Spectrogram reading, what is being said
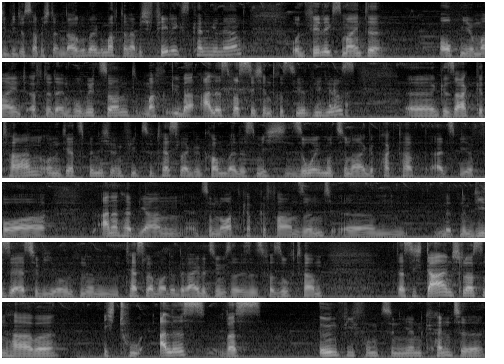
die Videos habe ich dann darüber gemacht. Dann habe ich Felix kennengelernt und Felix meinte, open your mind, öffne deinen Horizont, mach über alles, was dich interessiert, Videos. Äh, gesagt, getan und jetzt bin ich irgendwie zu Tesla gekommen, weil es mich so emotional gepackt hat, als wir vor anderthalb Jahren zum Nordcup gefahren sind ähm, mit einem Diesel-SUV und einem Tesla Model 3, beziehungsweise es versucht haben, dass ich da entschlossen habe, ich tue alles, was irgendwie funktionieren könnte,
